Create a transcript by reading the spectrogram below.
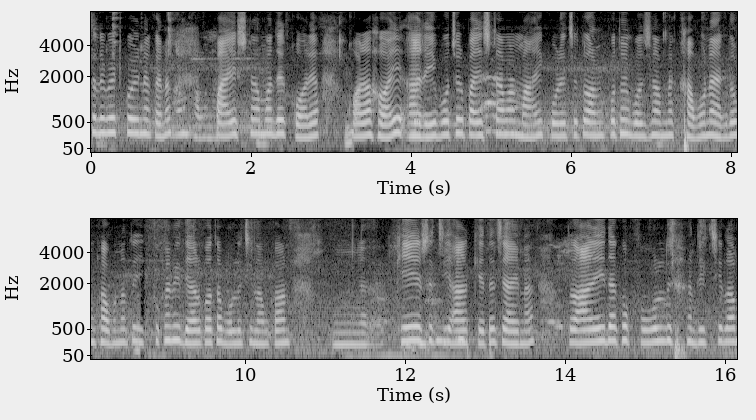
সেলিব্রেট করি না কেন পায়েসটা আমাদের করা করা হয়। আর এই বছর পায়েসটা আমার মাই করেছে। তো আমি প্রথমে বলছিলাম আমরা খাব না একদম খাব না। তো একটুখানি দেওয়ার কথা বলেছিলাম। কারণ খেয়ে এসেছি আর খেতে চাই না। তো আর এই দেখো ফুল দিচ্ছিলাম।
